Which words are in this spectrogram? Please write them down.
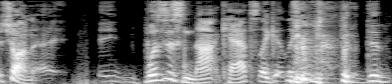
Sean, was this not cats? Like, like did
